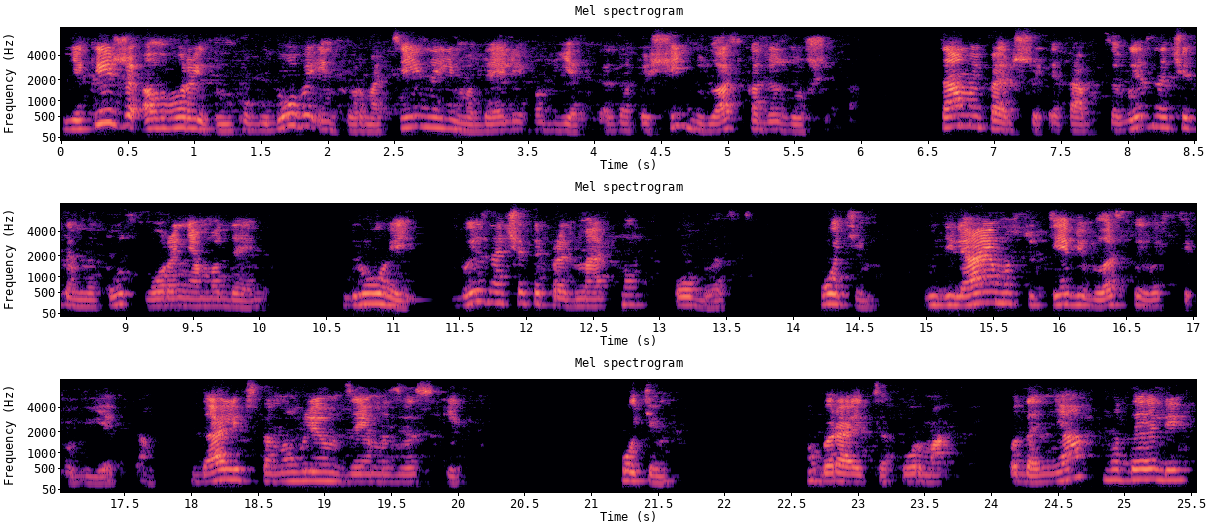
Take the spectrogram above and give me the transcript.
Який же алгоритм побудови інформаційної моделі об'єкта? Запишіть, будь ласка, до зошита. Саме перший етап це визначити мету створення моделі. Другий визначити предметну область. Потім виділяємо суттєві властивості об'єкта. Далі встановлюємо взаємозв'язки. Потім обирається форма подання моделі.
